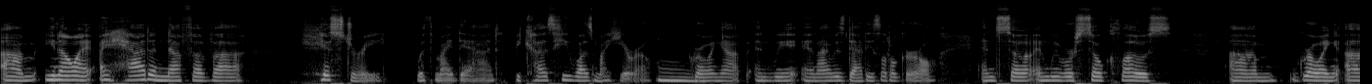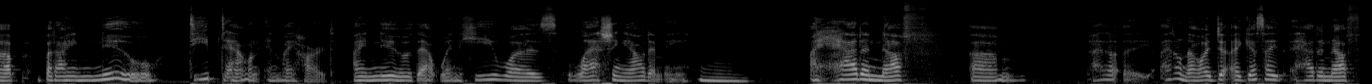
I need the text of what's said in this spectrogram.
Um, you know, I, I had enough of a history with my dad because he was my hero growing up, and we and I was daddy's little girl, and so and we were so close um, growing up. But I knew deep down in my heart, I knew that when he was lashing out at me, I had enough. Um, I don't, I don't know. I guess I had enough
